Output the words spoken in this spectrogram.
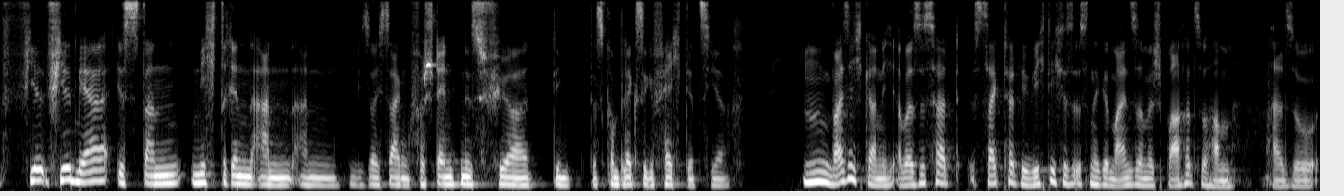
viel, viel mehr ist dann nicht drin an, an, wie soll ich sagen, Verständnis für den, das komplexe Gefecht jetzt hier. Hm, weiß ich gar nicht, aber es ist halt, es zeigt halt, wie wichtig es ist, eine gemeinsame Sprache zu haben. Also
